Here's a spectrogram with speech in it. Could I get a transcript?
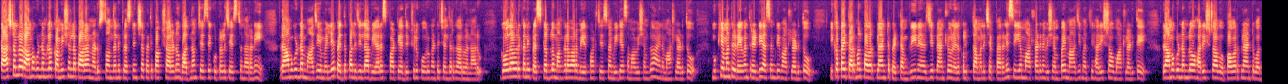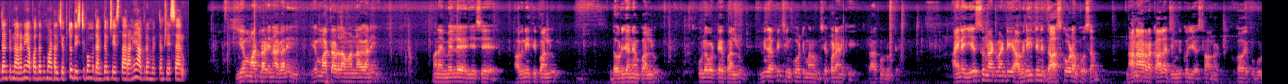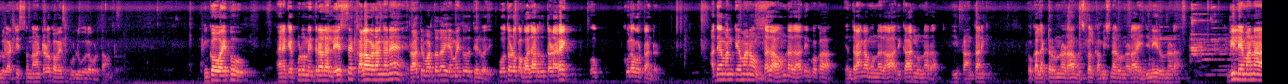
రాష్ట్రంలో రామగుండంలో కమిషన్ల పాలన నడుస్తోందని ప్రశ్నించిన ప్రతిపక్షాలను బద్నాం చేసి కుట్రలు చేస్తున్నారని రామగుండం మాజీ ఎమ్మెల్యే పెద్దపల్లి జిల్లా బీఆర్ఎస్ పార్టీ అధ్యక్షులు కోరుగంటి చంద్ర గారు అన్నారు. గోదావరికని ప్రెస్ క్లబ్లో మంగళవారం ఏర్పాటు చేసిన మీడియా సమావేశంలో ఆయన మాట్లాడుతూ ముఖ్యమంత్రి రేవంత్ రెడ్డి అసెంబ్లీ మాట్లాడుతూ ఇకపై థర్మల్ పవర్ ప్లాంట్ పెట్టాం గ్రీన్ ఎనర్జీ ప్లాంట్లు నెలకొల్పుతామని చెప్పారని సీఎం మాట్లాడిన విషయంపై మాజీ మంత్రి హరీష్ రావు మాట్లాడితే రామగుండంలో హరీష్ రావు పవర్ ప్లాంట్ వద్దంటున్నారని అబద్దపు మాటలు చెబుతూ దిష్టిబొమ్మ దగ్ధం చేస్తారని ఆగ్రహం వ్యక్తం చేశారు. ఏం మాట్లాడినా కానీ ఏం మాట్లాడదామన్నా కానీ మన ఎమ్మెల్యే చేసే అవినీతి పనులు దౌర్జన్యం పనులు కూలగొట్టే పనులు ఇవి తప్పించి ఇంకోటి మనం చెప్పడానికి రాకుండా ఉంటాయి. ఆయన చేస్తున్నటువంటి అవినీతిని దాచుకోవడం కోసం నానా రకాల జిమ్మికులు చేస్తూ ఉన్నాడు. ఒకవైపు గుళ్ళు కట్టిస్తున్నా అంటాడు ఒకవైపు గుళ్ళు కూలగొడతా ఉంటాడు. ఇంకోవైపు ఆయనకు ఎప్పుడు నిద్రలో లేస్తే కలవడంగానే రాత్రి పడుతుందా ఏమవుతుందో తెలియదు. పోతాడు ఒక బజార్ చూస్తాడు అరే ఓ కూలగొట్ట అంటాడు. అదే మనకి ఉంటుందా? ఉండదా? దీనికి ఒక యంత్రాంగం ఉన్నదా? అధికారులు ఉన్నారా ఈ ప్రాంతానికి? ఒక కలెక్టర్ ఉన్నాడా? మున్సిపల్ కమిషనర్ ఉన్నాడా? ఇంజనీర్ ఉన్నాడా? వీళ్ళు ఏమన్నా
